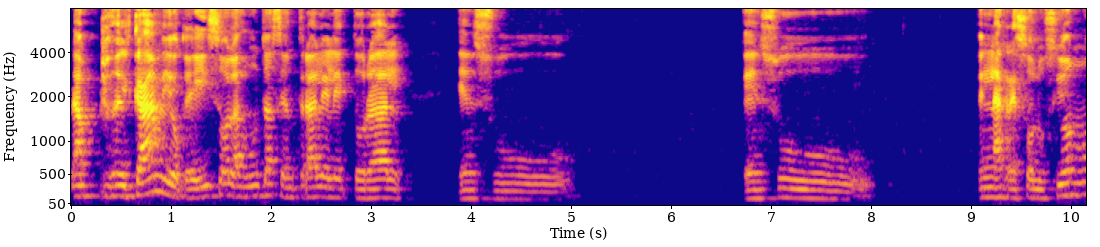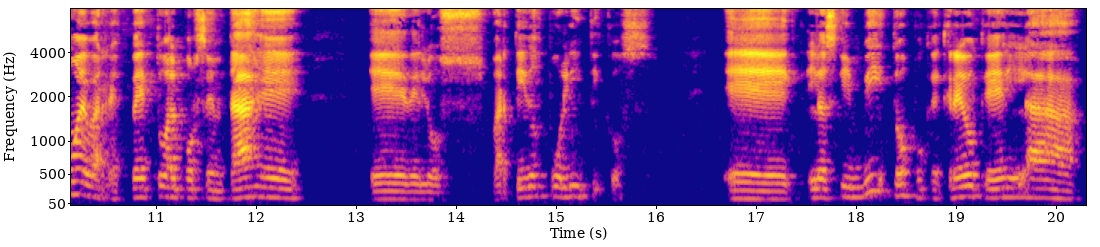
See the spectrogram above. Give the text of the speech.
el cambio que hizo la Junta Central Electoral en su en su en la resolución nueva respecto al porcentaje eh, de los partidos políticos, eh, los invito porque creo que es la,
